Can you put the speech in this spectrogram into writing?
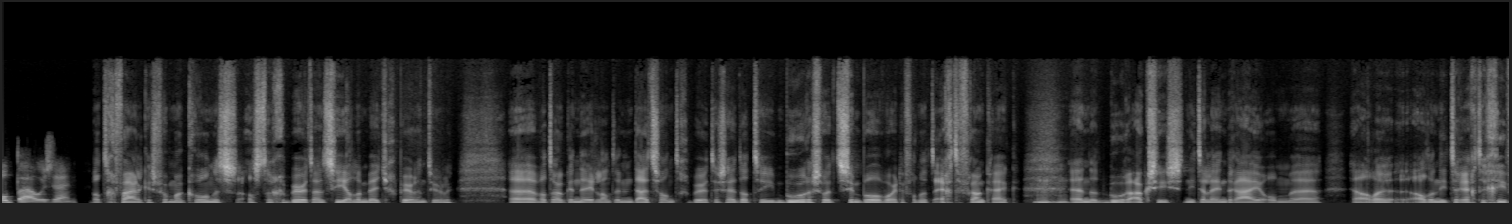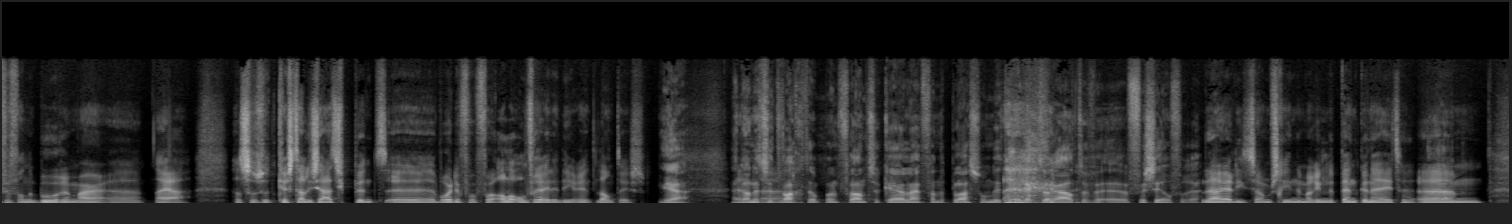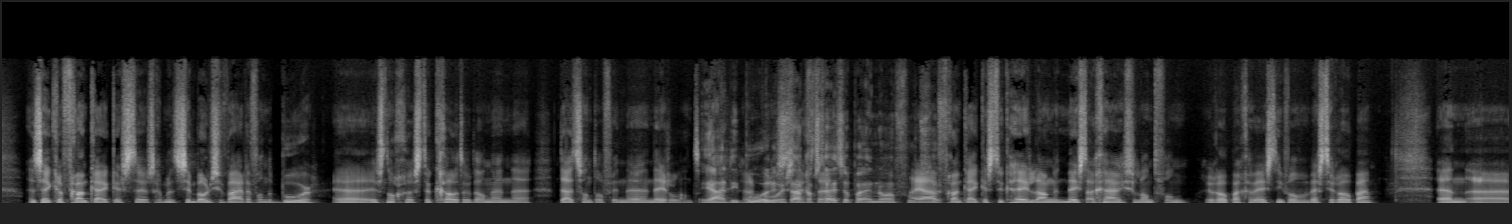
opbouwen zijn. Wat gevaarlijk is voor Macron is als er gebeurt, en dat zie je al een beetje gebeuren natuurlijk, uh, wat er ook in Nederland en in Duitsland gebeurd is, hè, dat die boeren een soort symbool worden van het echte Frankrijk. Mm -hmm. En dat boerenacties niet alleen draaien om uh, alle, al dan niet terechte grieven van de boeren, maar uh, nou ja, dat ze een soort kristallisatiepunt uh, worden voor, voor alle onvrede die er in het land is. Ja. En dan en, is het wachten op een Franse Caroline van der Plas om dit electoraal te uh, verzilveren. Nou ja, die zou misschien Marine Le Pen kunnen heten. Ja. Um, en zeker in Frankrijk is de, zeg maar, de symbolische waarde van de boer uh, is nog een stuk groter dan in uh, Duitsland of in Nederland. Ja, die boer, boer staat nog steeds op een enorm voetstuk. Nou ja, Frankrijk is natuurlijk heel lang het meest agrarische land van Europa geweest, in ieder geval van West-Europa. En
